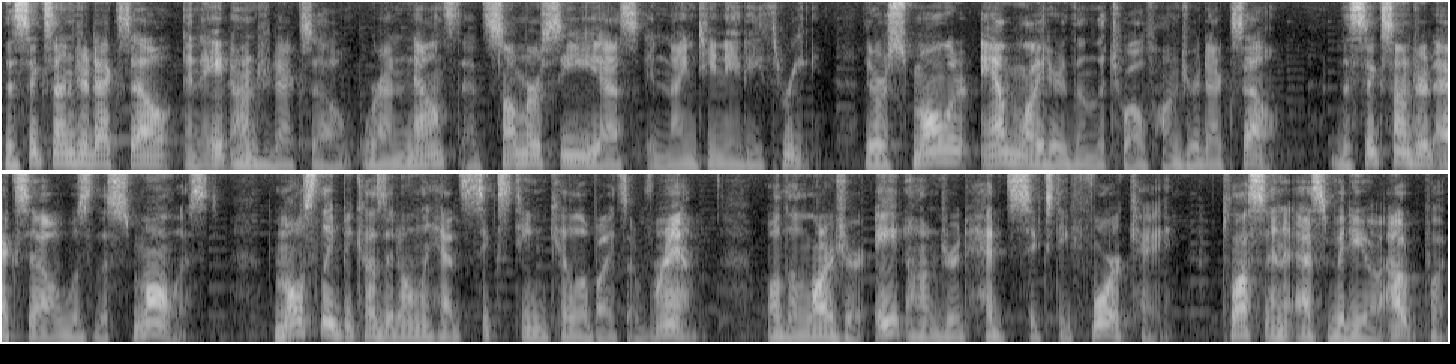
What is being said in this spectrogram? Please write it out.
The 600XL and 800XL were announced at Summer CES in 1983. They were smaller and lighter than the 1200XL. The 600XL was the smallest, mostly because it only had 16 kilobytes of RAM, while the larger 800 had 64K, plus an S-video output.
